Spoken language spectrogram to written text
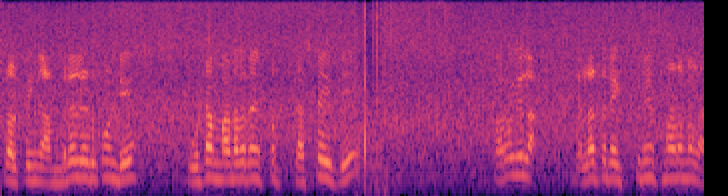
ಸ್ವಲ್ಪ ಹಿಂಗೆ ಅಂಬ್ರೆಲ್ ಹಿಡ್ಕೊಂಡು ಊಟ ಮಾಡಿದ್ರೆ ಸ್ವಲ್ಪ ಕಷ್ಟ ಐತಿ. ಪರವಾಗಿಲ್ಲ, ಎಲ್ಲ ಥರ ಎಕ್ಸ್ಪೀರಿಯನ್ಸ್ ಮಾಡಮಲ್ಲ.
